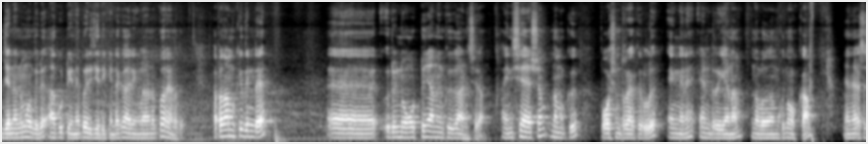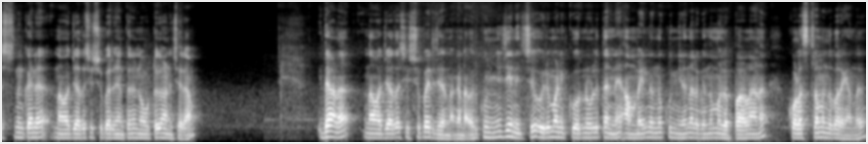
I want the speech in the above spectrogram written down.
ജനനം മുതൽ ആ കുട്ടീനെ പരിചരിക്കേണ്ട കാര്യങ്ങളാണ് പറയണത്. അപ്പോൾ നമുക്കിതിന്റെ ഒരു നോട്ട് ഞാൻ നിങ്ങൾക്ക് കാണിച്ചു തരാം. അതിന് ശേഷം നമുക്ക് പോഷൻ ട്രാക്കറിൽ എങ്ങനെ എന്റർ ചെയ്യണം എന്നുള്ളത് നമുക്ക് നോക്കാം. ഞാൻ ജസ്റ്റ് നിങ്ങൾക്ക് അതിന്റെ നവജാത ശിശു പരിചരണത്തിന്റെ നോട്ട് കാണിച്ചു തരാം. ഇതാണ് നവജാത ശിശു പരിചരണം. കണ്ട? ഒരു കുഞ്ഞ് ജനിച്ച് ഒരു മണിക്കൂറിനുള്ളിൽ തന്നെ അമ്മയിൽ നിന്ന് കുഞ്ഞിന് നൽകുന്ന മുലപ്പാലാണ് കൊളസ്ട്രം എന്ന് പറയുന്നത്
